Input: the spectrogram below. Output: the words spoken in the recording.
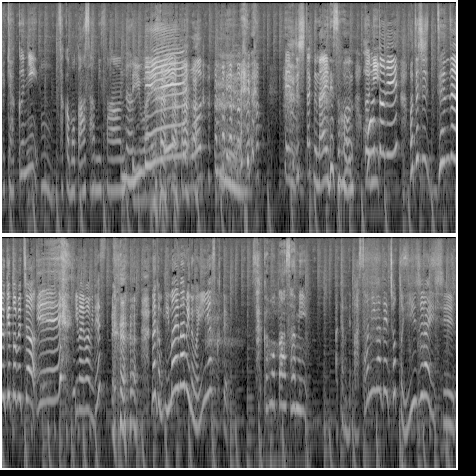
や逆にうん、坂本あさみさんって言われて思 って。返事したくないです本当に？本当に。私全然受け止めちゃう。え今井まみです。なんか今井まみのが言いやすくて。ー、坂本あさみ。あ多分ねあさみがねちょっと言いづらいし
